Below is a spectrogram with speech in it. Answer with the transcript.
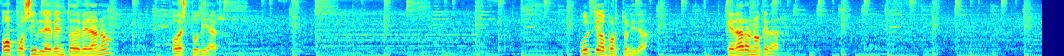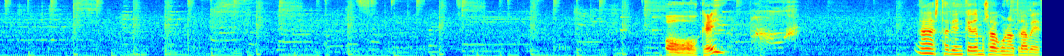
o posible evento de verano o estudiar. Última oportunidad. Quedar o no quedar. Ok. Ah, está bien, quedemos alguna otra vez.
